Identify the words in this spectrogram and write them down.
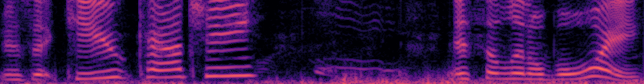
Is it cute, Catchy? It's a little boy.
